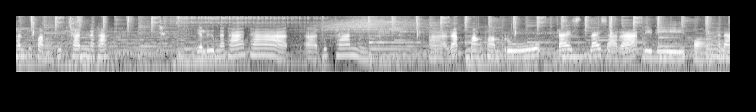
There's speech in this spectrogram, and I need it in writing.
ท่านผู้ฟังทุกท่านนะคะ อย่าลืมนะคะถ้าทุกท่านรับฟังความรู้ได้ได้สาระดีๆ ของคณะ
